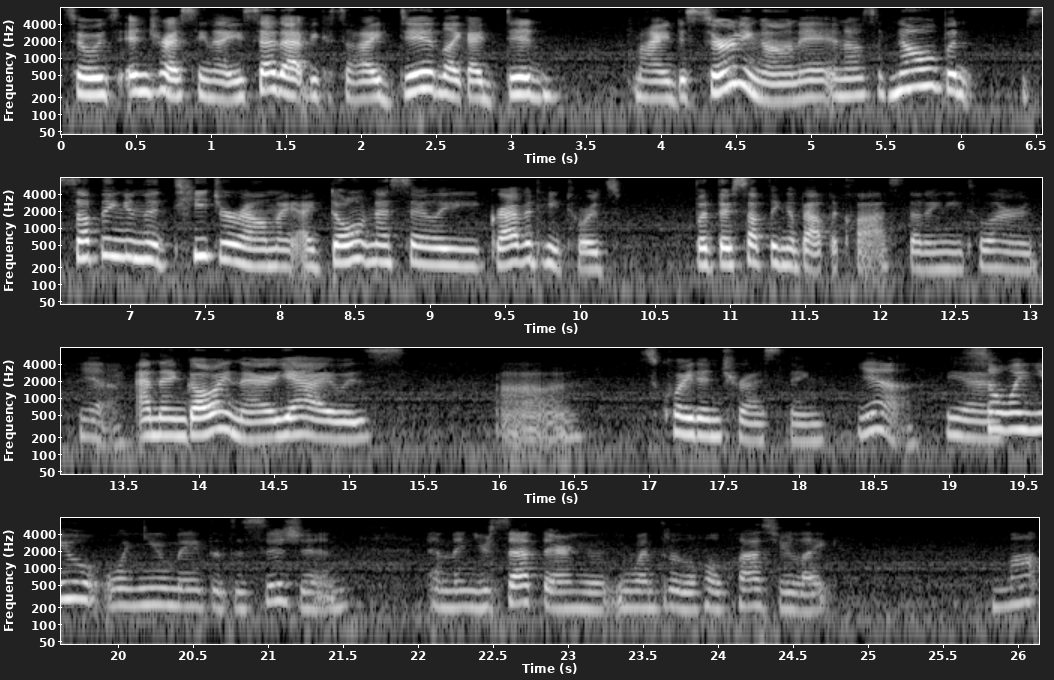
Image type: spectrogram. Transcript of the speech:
So it's interesting that you said that because I did like I did my discerning on it and I was like, no, but something in the teacher realm I, I don't necessarily gravitate towards but there's something about the class that I need to learn. Yeah. And then going there, yeah, I was uh, it's quite interesting. Yeah. Yeah. So when you when you made the decision, and then you sat there and you, you went through the whole class, you're like, not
